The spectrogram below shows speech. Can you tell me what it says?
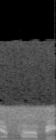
Yeah, Poppy.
